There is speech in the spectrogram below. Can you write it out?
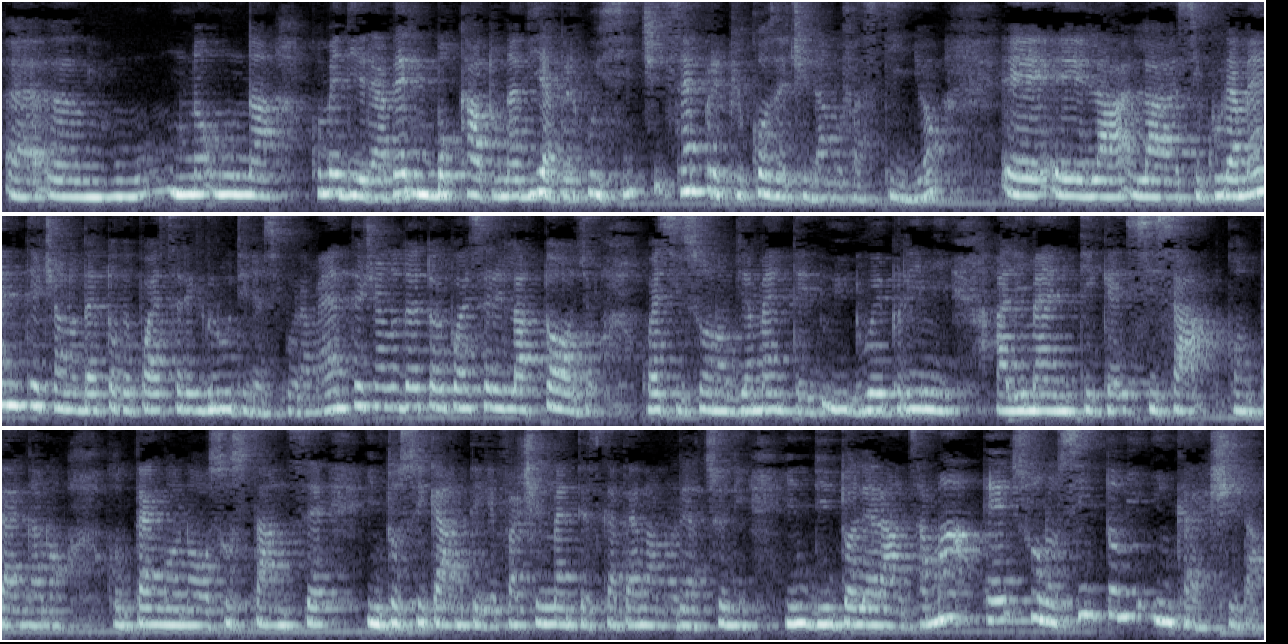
eh, ehm, una, una, come dire, aver imboccato una via per cui si, sempre più cose ci danno fastidio, e, e la, la, sicuramente ci hanno detto che può essere il glutine, sicuramente ci hanno detto che può essere il lattosio, questi sono ovviamente i due primi alimenti che si sa contengono, contengono sostanze intossicanti che facilmente scatenano reazioni di intolleranza, ma è, sono sintomi in crescita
